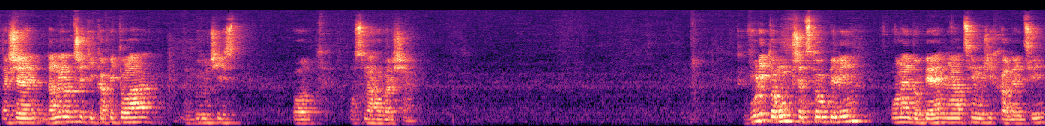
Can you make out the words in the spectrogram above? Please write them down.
Takže Daniel 3. kapitola budu číst od 8. verše. Kvůli tomu předstoupili v oné době nějací muži chaldejci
